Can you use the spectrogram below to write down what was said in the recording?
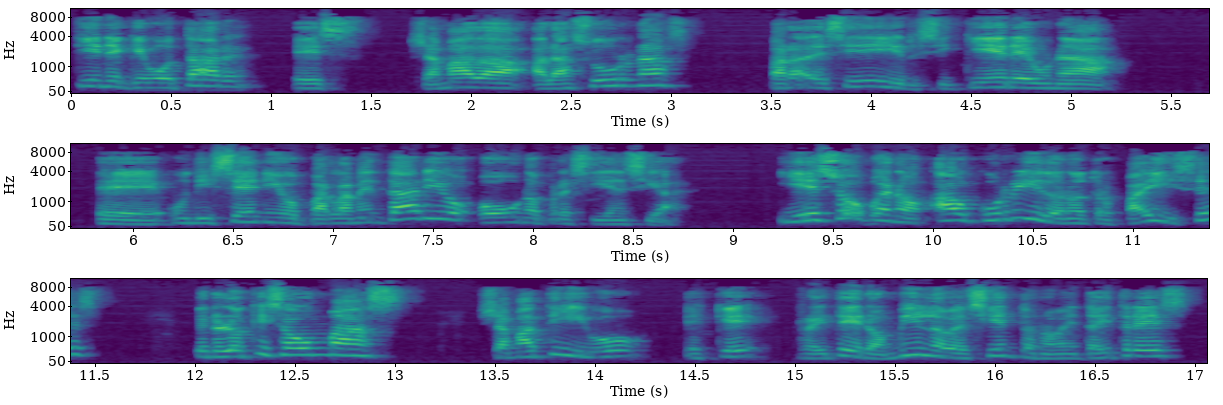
tiene que votar, es llamada a las urnas para decidir si quiere una, eh, un diseño parlamentario o uno presidencial. Y eso, bueno, ha ocurrido en otros países, pero lo que es aún más llamativo es que, reitero, en 1993,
